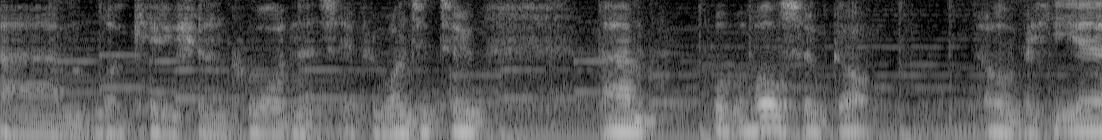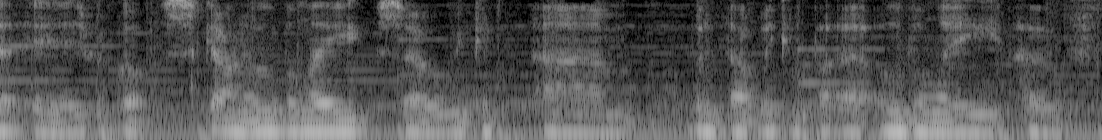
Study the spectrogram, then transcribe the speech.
um, location and coordinates if we wanted to. Um, what we've also got over here is we've got scan overlay so we could um, with that we can put an overlay of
